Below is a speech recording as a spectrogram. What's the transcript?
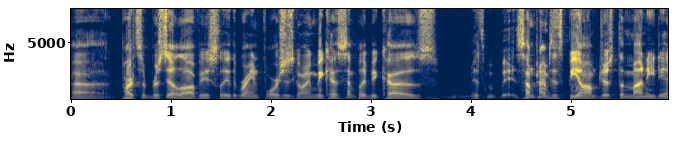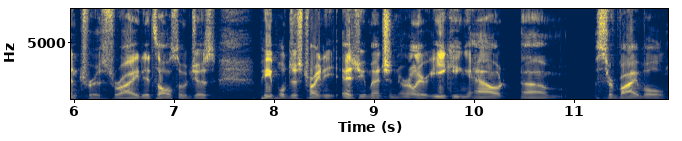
uh, parts of Brazil, obviously, the rainforest is going because simply because it's sometimes it's beyond just the moneyed interest, right? It's also just people just trying to, as you mentioned earlier, eking out um, survival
